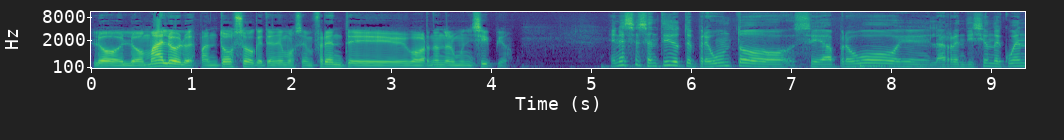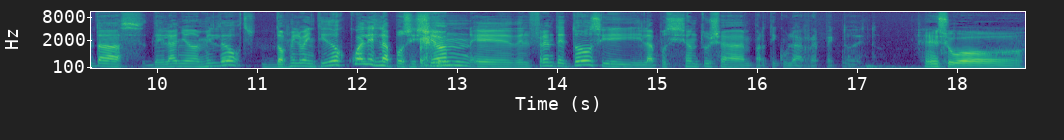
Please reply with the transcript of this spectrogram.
lo, lo malo, lo espantoso que tenemos enfrente gobernando el municipio. En ese sentido te pregunto, se aprobó eh, la rendición de cuentas del año 2002, 2022. ¿Cuál es la posición eh, del Frente de Todos y, y la posición tuya en particular respecto de esto? En hubo,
